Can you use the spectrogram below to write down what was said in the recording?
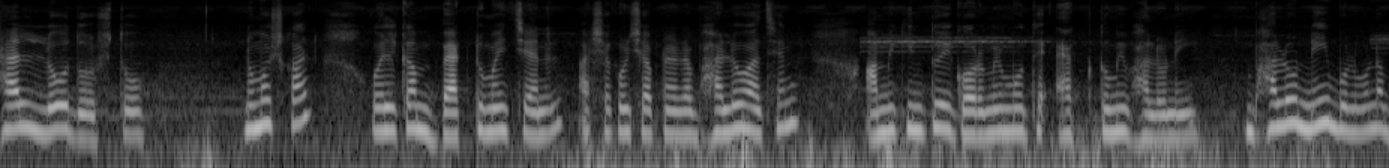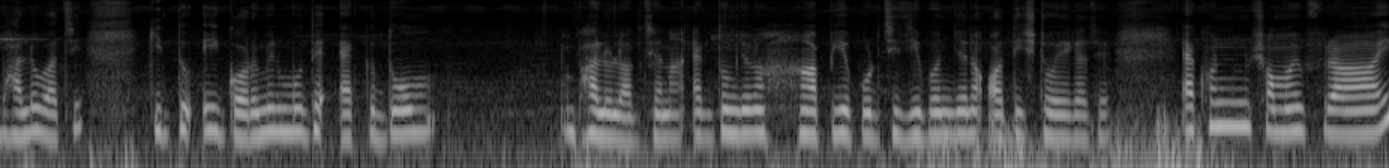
হ্যালো দোস্ত, নমস্কার, welcome back to my channel. আশা করছি আপনারা ভালো আছেন। আমি কিন্তু এই গরমের মধ্যে একদমই ভালো নেই। ভালো নেই বলব না, ভালো আছি, কিন্তু এই গরমের মধ্যে একদম ভালো লাগছে না। একদম যেন হাঁপিয়ে পড়ছি, জীবন যেন অতিষ্ঠ হয়ে গেছে। এখন সময় প্রায়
